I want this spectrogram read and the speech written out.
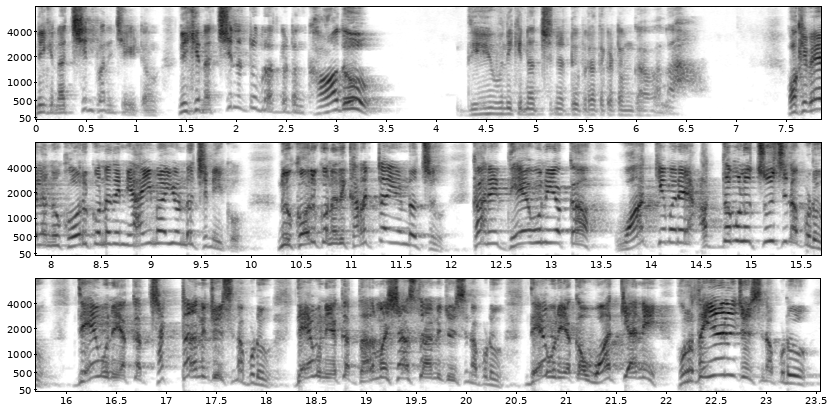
నీకు నచ్చిన పని చేయటం నీకు నచ్చినట్టు బ్రతకటం కాదు. దేవునికి నచ్చినట్టు బ్రతకటం కావాలా? ఒకవేళ నువ్వు కోరుకున్నది న్యాయం అయి ఉండొచ్చు నీకు. నువ్వు కోరుకున్నది కరెక్ట్ అయి ఉండొచ్చు. కానీ దేవుని యొక్క వాక్యం అనే అర్థములు చూసినప్పుడు దేవుని యొక్క చట్టాన్ని చూసినప్పుడు దేవుని యొక్క ధర్మశాస్త్రాన్ని చూసినప్పుడు దేవుని యొక్క వాక్యాన్ని హృదయాన్ని చూసినప్పుడు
